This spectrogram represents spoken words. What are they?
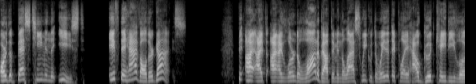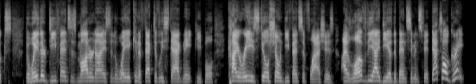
are the best team in the East if they have all their guys. I, I, I learned a lot about them in the last week with the way that they play, how good KD looks, the way their defense is modernized, and the way it can effectively stagnate people. Kyrie has still shown defensive flashes. I love the idea of the Ben Simmons fit. That's all great.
